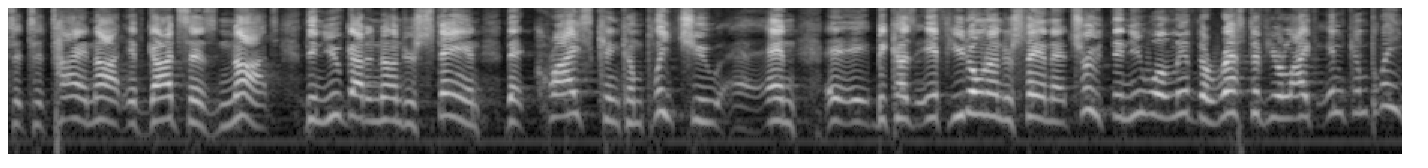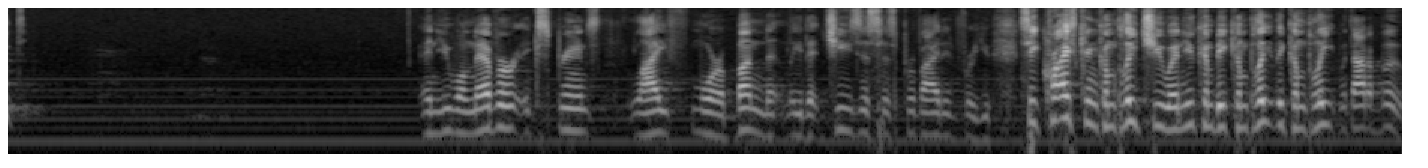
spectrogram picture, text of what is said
to, to tie a knot, if God says not, then you've got to understand that Christ can complete you. And uh, because if you don't understand that truth, then you will live the rest of your life incomplete. And you will never experience life more abundantly that Jesus has provided for you. See, Christ can complete you, and you can be completely complete without a boo.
